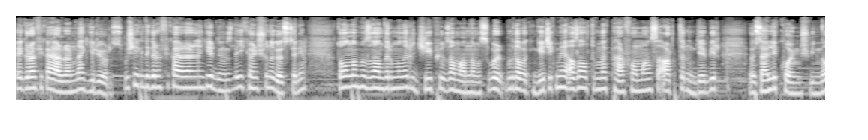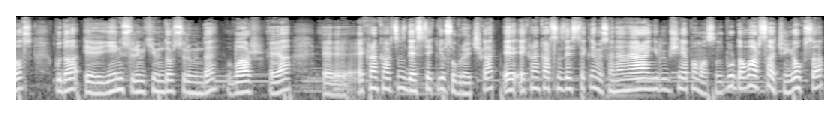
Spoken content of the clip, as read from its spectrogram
ve grafik ayarlarına giriyoruz. Bu şekilde grafik ayarlarına girdiğinizde ilk önce şunu göstereyim. Donanım hızlandırmaları GPU zamanlaması. Bur- Burada bakın gecikmeyi azaltın ve performansı arttırın diye bir özellik koymuş Windows. Bu da e, yeni sürüm 2004 sürümünde var veya e, ekran kartınız destekliyorsa buraya çıkar. E, ekran kartınız desteklemiyorsa hani herhangi bir şey yapamazsınız. Burada varsa açın yoksa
